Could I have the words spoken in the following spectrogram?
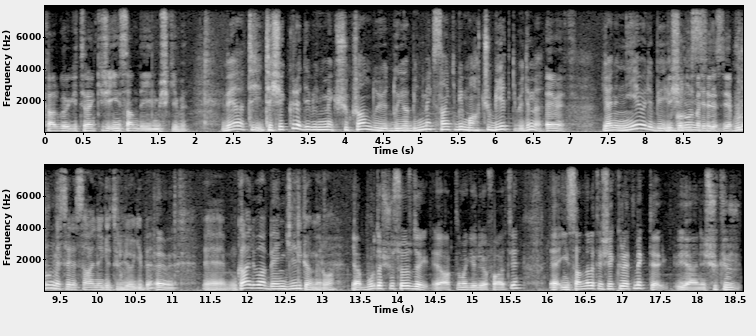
kargoyu getiren kişi insan değilmiş gibi. Veya te- teşekkür edebilmek, şükran duy- duyabilmek sanki bir mahcubiyet gibi değil mi? Evet. Yani niye öyle bir, Bir şey gurur hissedi- meselesi Gurur meselesi haline getiriliyor gibi. Evet. Ee, galiba bencillik Ömer o. Ya burada şu söz de e, aklıma geliyor Fatih. E, insanlara teşekkür etmek de yani şükür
